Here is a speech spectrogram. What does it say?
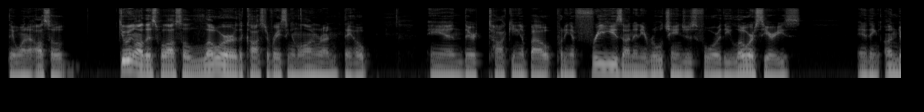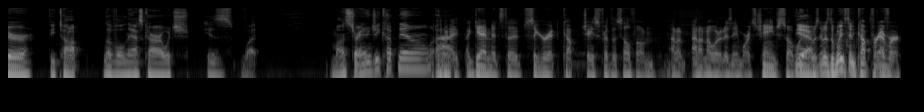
They want to also doing all this will also lower the cost of racing in the long run. They hope, and they're talking about putting a freeze on any rule changes for the lower series, anything under the top level NASCAR, which is what Monster Energy Cup now. I again, it's the cigarette cup chase for the cell phone. I don't I don't know what it is anymore. It's changed so much. Yeah. It was it was the Winston Cup forever,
